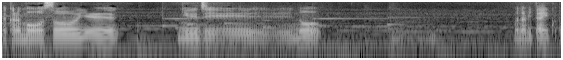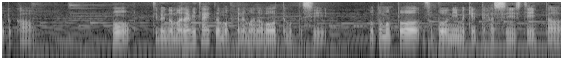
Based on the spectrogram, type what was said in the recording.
だからもうそういう乳児の学びたいこととかも自分が学びたいと思ったら学ぼうって思ったしもともと外に向けて発信していた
